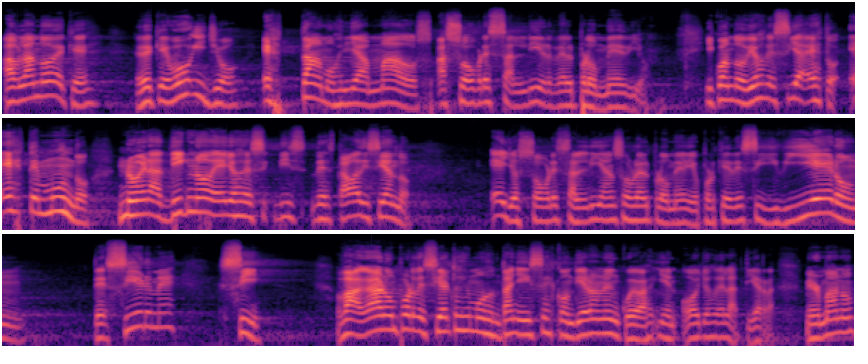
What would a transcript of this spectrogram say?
Hablando de qué? De que vos y yo estamos llamados a sobresalir del promedio. Y cuando Dios decía esto, este mundo no era digno de ellos, estaba diciendo, ellos sobresalían sobre el promedio porque decidieron decirme sí. Vagaron por desiertos y montañas y se escondieron en cuevas y en hoyos de la tierra. Mi hermano,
